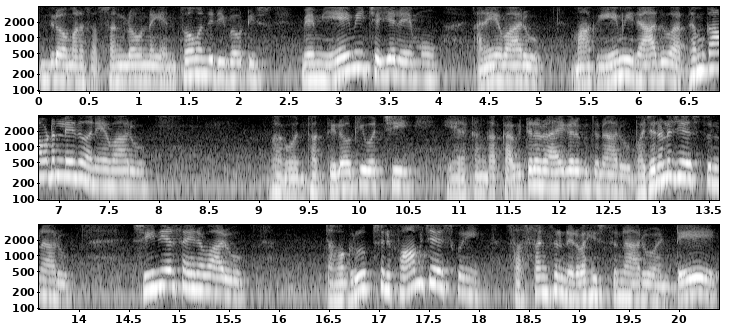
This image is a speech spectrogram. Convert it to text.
ఇందులో మన సత్సంగంలో ఉన్న ఎంతోమంది డిబోటీస్ మేము ఏమీ చెయ్యలేము అనేవారు మాకు ఏమీ రాదు అర్థం కావడం లేదు అనేవారు. భగవద్భక్తిలోకి వచ్చి ఏ రకంగా కవితలు రాయగలుగుతున్నారు భజనలు చేస్తున్నారు. సీనియర్స్ అయిన వారు తమ గ్రూప్స్ని ఫామ్ చేసుకుని సత్సంగ్స్ని నిర్వహిస్తున్నారు అంటే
